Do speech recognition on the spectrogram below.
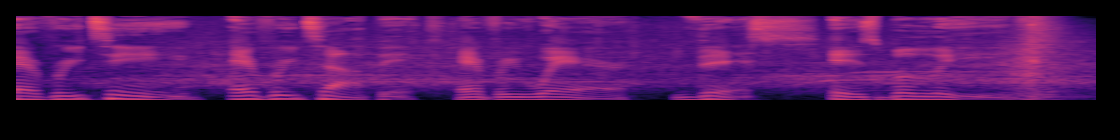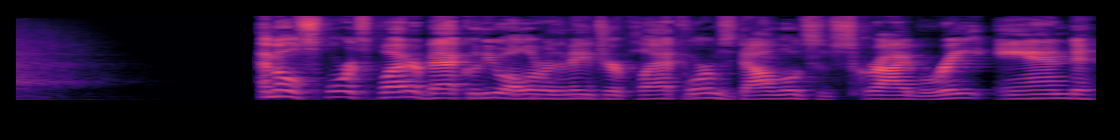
Every team, every topic, everywhere. This is Bleav. ML Sports Platter back with you all over the major platforms. Download, subscribe, rate, and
